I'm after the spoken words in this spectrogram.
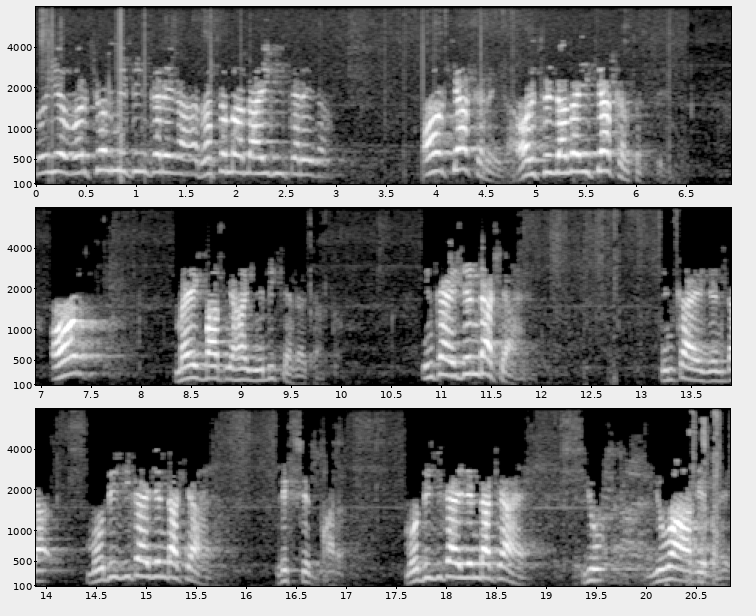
तो ये वर्चुअल मीटिंग करेगा रस्म अदायगी करेगा। और क्या करेगा? और इससे ज्यादा ये क्या कर सकते हैं? और मैं एक बात यहां ये भी कहना चाहता हूं। इनका एजेंडा क्या है? इनका एजेंडा मोदी जी का एजेंडा क्या है? विकसित भारत। मोदी जी का एजेंडा क्या है? यु, युवा आगे बढ़े।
